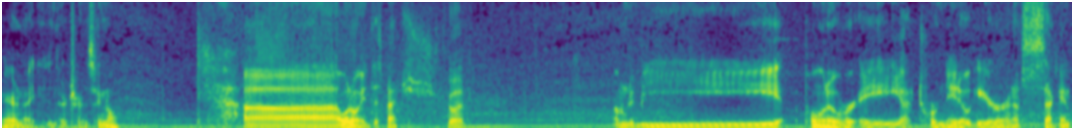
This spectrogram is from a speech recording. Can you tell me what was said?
They're not using their turn signal. Uh, 108 dispatch. Go ahead. I'm going to be pulling over a tornado here in a second.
